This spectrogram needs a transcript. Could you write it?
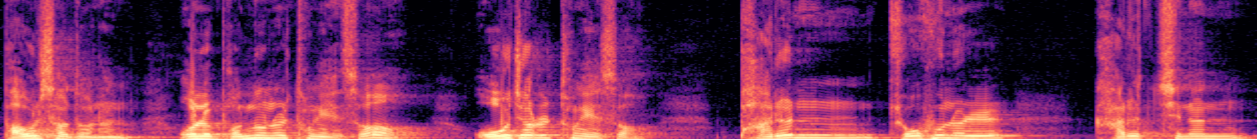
바울 사도는 오늘 본문을 통해서 5절을 통해서 바른 교훈을 가르치는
